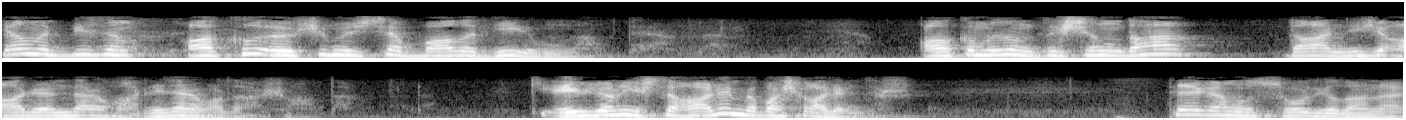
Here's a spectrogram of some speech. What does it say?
yani bizim akıl ölçümüzse bağlı değil bunlar. Aklımızın dışında daha nice alemler var. Neler var daha şu anda? Ki evlerin işte alem ve başka alemdir. Peygamber sordu yılana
